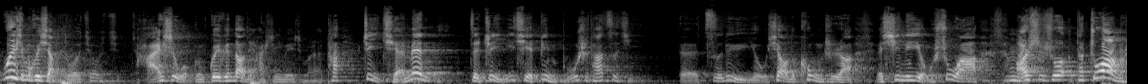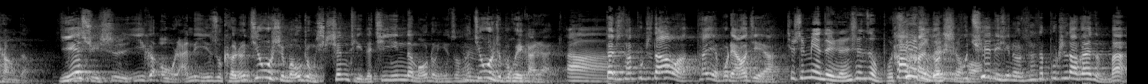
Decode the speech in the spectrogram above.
为什么会想多？就就还是我跟归根到底还是因为什么呢？他这前面的这一切并不是他自己呃自律有效的控制啊，呃心里有数啊，嗯而是说他撞上的。也许是一个偶然的因素，可能就是某种身体的基因的某种因素，他就是不会感染。啊。但是他不知道啊，他也不了解啊，就是面对人生这种不确定的时候。不，确定性的时候，他他不知道该怎么办。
